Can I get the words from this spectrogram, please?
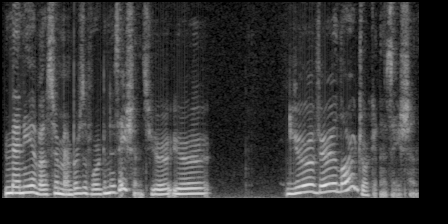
many of us are members of organizations. You're you're you're a very large organization.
